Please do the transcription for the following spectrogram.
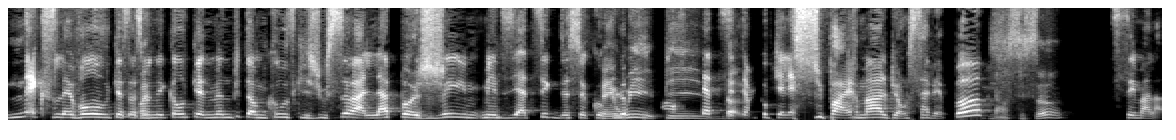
next level que ce soit Ouais. Nicole Kidman puis Tom Cruise qui joue ça à l'apogée médiatique de ce couple-là. Ben oui, puis. En fait, c'était un couple qui allait super mal, puis on le savait pas. Non, c'est ça. C'est malade.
